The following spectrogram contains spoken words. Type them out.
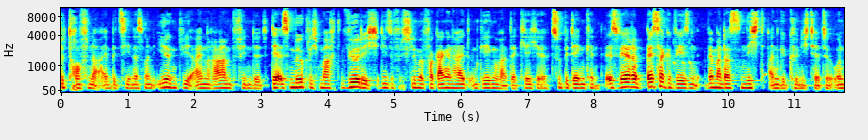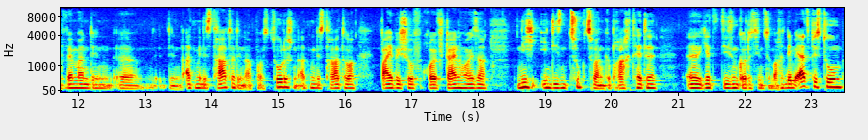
Betroffene einbeziehen, dass man irgendwie einen Rahmen findet, der es möglich macht, würdig diese schlimme Vergangenheit und Gegenwart der Kirche zu bedenken. Es wäre besser gewesen, wenn man das nicht angekündigt hätte und wenn man den, äh, den Administrator, den apostolischen Administrator Weihbischof Rolf Steinhäuser nicht in diesen Zugzwang gebracht hätte, äh, jetzt diesen Gottesdienst zu machen. Dem Erzbistum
